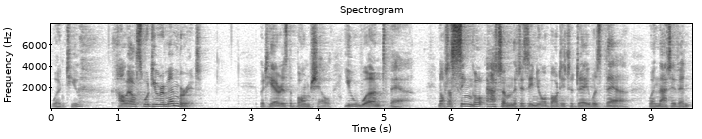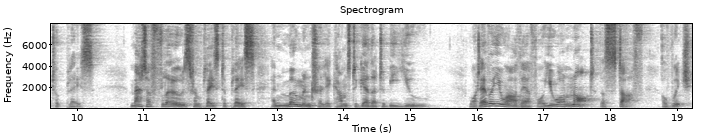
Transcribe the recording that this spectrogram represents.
weren't you? How else would you remember it? But here is the bombshell you weren't there. Not a single atom that is in your body today was there when that event took place. Matter flows from place to place and momentarily comes together to be you. Whatever you are, therefore, you are not the stuff of which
